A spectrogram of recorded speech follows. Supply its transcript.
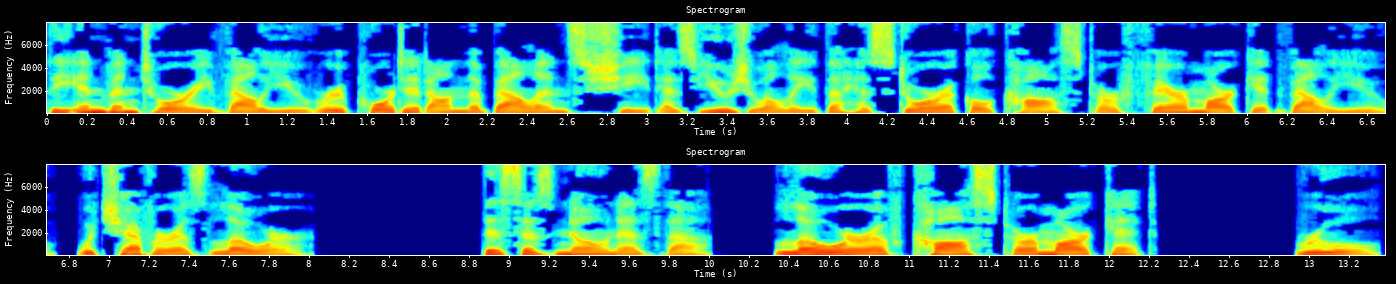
The inventory value reported on the balance sheet is usually the historical cost or fair market value, whichever is lower. This is known as the «lower of cost or market» rule.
